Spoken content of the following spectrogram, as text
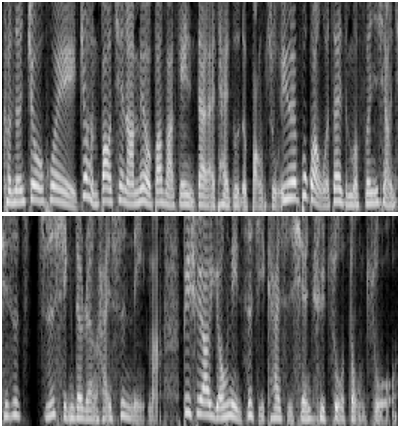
可能就会就很抱歉啦，没有办法给你带来太多的帮助。因为不管我再怎么分享，其实执行的人还是你嘛，必须要由你自己开始先去做动作。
